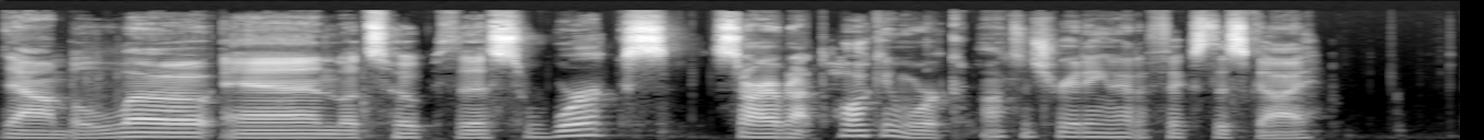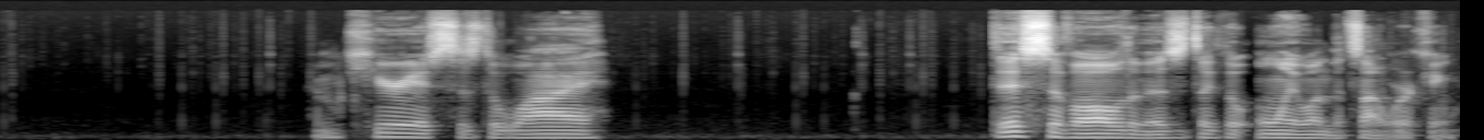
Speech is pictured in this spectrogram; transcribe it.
down below. And let's hope this works. Sorry, I'm not talking. We're concentrating. I gotta fix this guy. I'm curious as to why this of all of them is like the only one that's not working.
